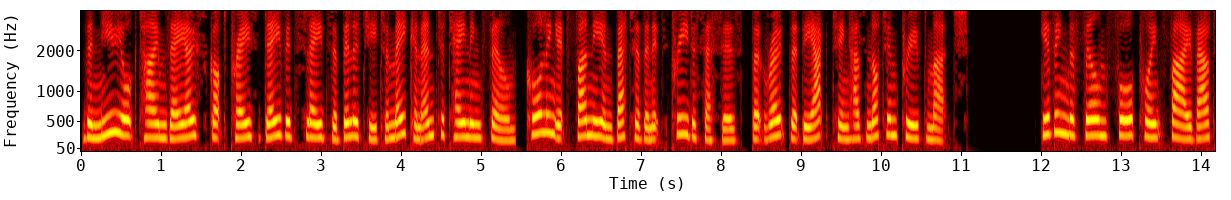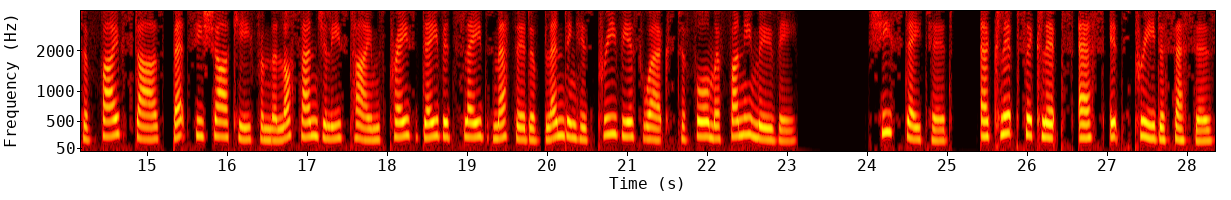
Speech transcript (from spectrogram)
The New York Times A. O. Scott praised David Slade's ability to make an entertaining film, calling it funny and better than its predecessors, but wrote that the acting has not improved much. Giving the film 4.5 out of 5 stars, Betsy Sharkey from the Los Angeles Times praised David Slade's method of blending his previous works to form a funny movie. She stated, "...Eclipse Eclipse its predecessors."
